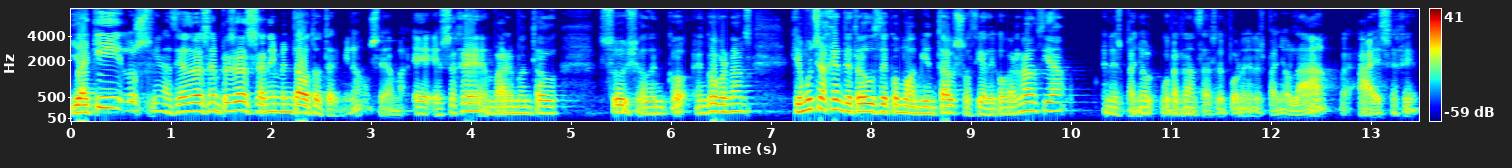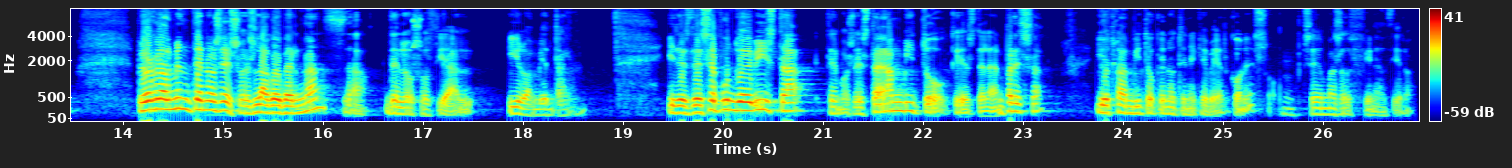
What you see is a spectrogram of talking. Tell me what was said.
Y aquí los financiadores de las empresas se han inventado otro término, se llama ESG, Environmental, Social and, Governance, que mucha gente traduce como ambiental, social y gobernanza. En español, gobernanza se pone en español la A, ASG. Pero realmente no es eso, es la gobernanza de lo social y lo ambiental. Y desde ese punto de vista, tenemos este ámbito que es de la empresa y otro ámbito que no tiene que ver con eso, es más el financiero.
